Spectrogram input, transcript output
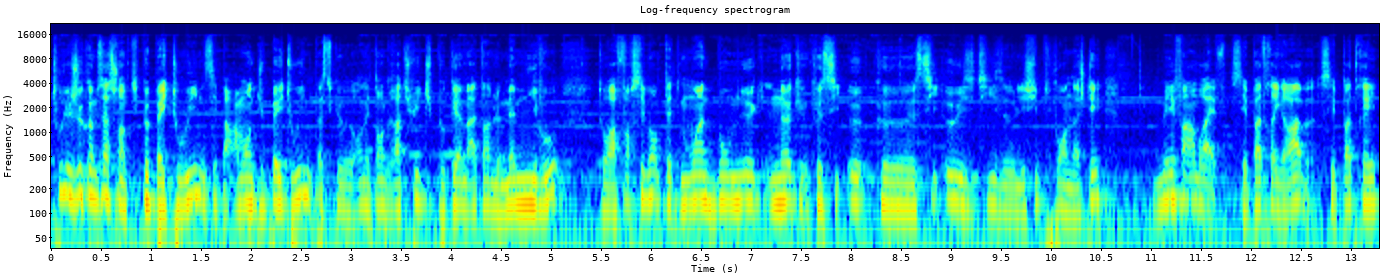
tous les jeux comme ça sont un petit peu pay to win, c'est pas vraiment du pay to win parce qu'en étant gratuit tu peux quand même atteindre le même niveau. Tu auras forcément peut-être moins de bombes nuck que si eux que ils utilisent les chips pour en acheter. Mais enfin bref, c'est pas très grave, c'est pas très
